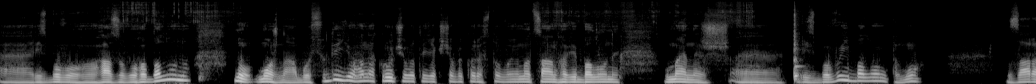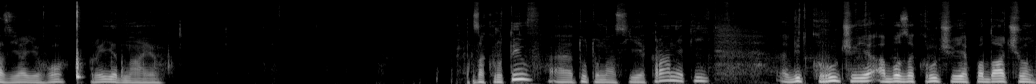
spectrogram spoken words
е, різьбового газового балону. Ну, можна або сюди його накручувати, якщо використовуємо цангові балони. У мене ж е, різьбовий балон, тому зараз я його приєднаю. Закрутив. Е, Тут у нас є кран, який відкручує або закручує подачу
